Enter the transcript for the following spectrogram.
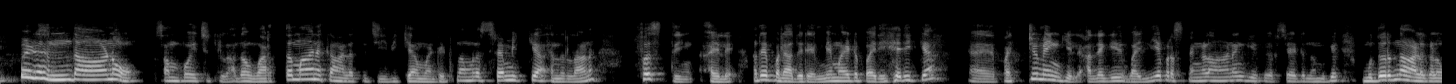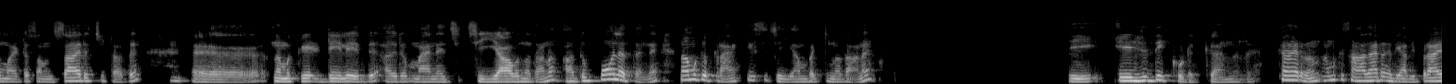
ഇപ്പോഴെന്താണോ സംഭവിച്ചിട്ടുള്ളത് അതോ വർത്തമാന കാലത്ത് ജീവിക്കാൻ വേണ്ടിയിട്ട് നമ്മൾ ശ്രമിക്കുക എന്നുള്ളതാണ് ഫസ്റ്റ് തിങ് അതിൽ അതേപോലെ അത് രമ്യമായിട്ട് പരിഹരിക്കാൻ പറ്റുമെങ്കിൽ അല്ലെങ്കിൽ വലിയ പ്രശ്നങ്ങളാണെങ്കിൽ തീർച്ചയായിട്ടും നമുക്ക് മുതിർന്ന ആളുകളുമായിട്ട് സംസാരിച്ചിട്ട് അത് നമുക്ക് ഡീൽ ചെയ്ത് അത് മാനേജ് ചെയ്യാവുന്നതാണ്. അതുപോലെ തന്നെ നമുക്ക് പ്രാക്ടീസ് ചെയ്യാൻ പറ്റുന്നതാണ് ഈ എഴുതി കൊടുക്കുക എന്നുള്ളത്. കാരണം നമുക്ക് സാധാരണഗതി അഭിപ്രായ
